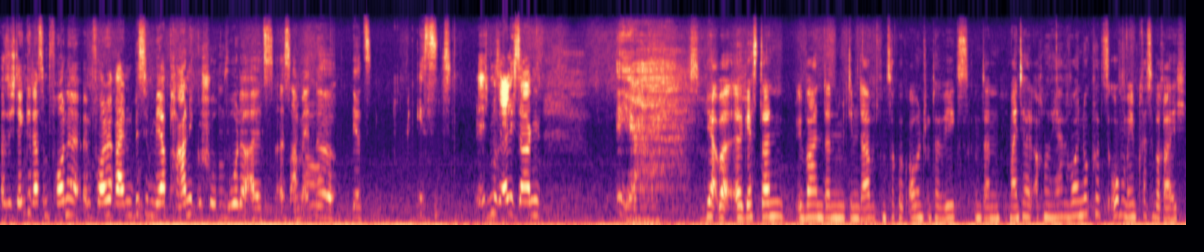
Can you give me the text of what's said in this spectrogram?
Also ich denke, dass im, Vorne, im Vornherein ein bisschen mehr Panik geschoben wurde, als es am Genau. Ende jetzt ist. Ich muss ehrlich sagen, ja. Ja, aber äh, gestern, wir waren dann mit dem David von Zockwork Orange unterwegs und dann meinte er halt auch nur, ja, wir wollen nur kurz oben im Pressebereich.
